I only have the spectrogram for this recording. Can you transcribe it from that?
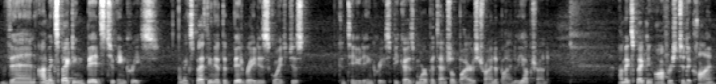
then I'm expecting bids to increase. I'm expecting that the bid rate is going to just continue to increase because more potential buyers trying to buy into the uptrend. I'm expecting offers to decline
